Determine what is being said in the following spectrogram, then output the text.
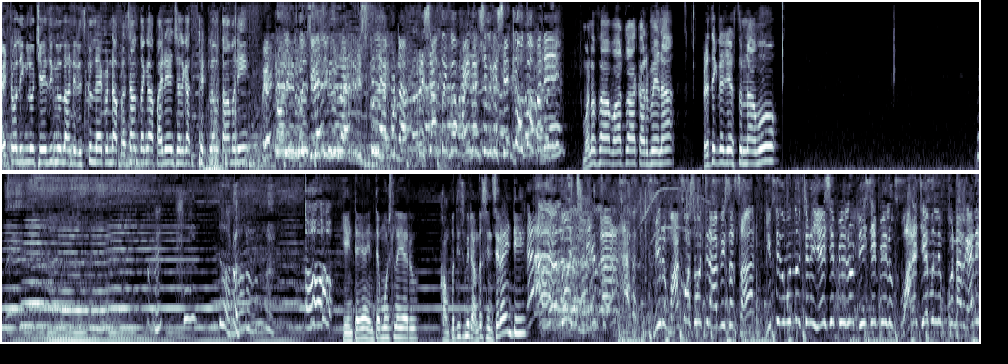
పెట్రోలింగ్లు చేజింగ్లు లాంటి రిస్కులు లేకుండా ప్రశాంతంగా ఫైనాన్షియల్గా సెటిల్ అవుతామని మనసా వాచా కర్మేణ ప్రతిజ్ఞ చేస్తున్నాము. ఏంటయ్యా ఇంత ఎమోషనల్ అయ్యారు కంపతీసి మీరు అందరు సిన్సియరా ఏంటి? మీరు మా కోసం వచ్చిన ఆఫీసర్ సార్ ఇంతకు ముందు వచ్చిన ఏసీపీలు డీసీపీలు వాళ్ళ జేబులు నింపుకున్నారు కానీ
